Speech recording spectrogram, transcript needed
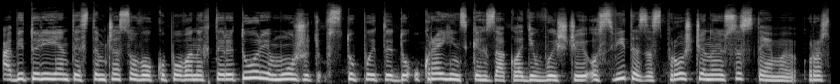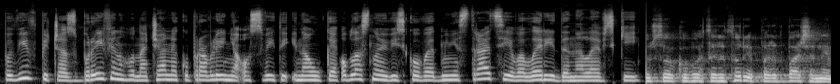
Абітурієнти з тимчасово окупованих територій можуть вступити до українських закладів вищої освіти за спрощеною системою, розповів під час брифінгу начальник управління освіти і науки обласної військової адміністрації Валерій Данилевський. Тимчасово окупованих територій передбачені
